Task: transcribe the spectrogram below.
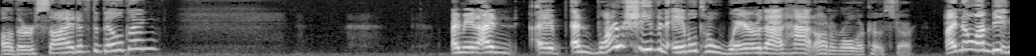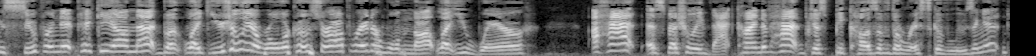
other side of the building? I mean, I, I and why was she even able to wear that hat on a roller coaster? I know I'm being super nitpicky on that, but like usually a roller coaster operator will not let you wear a hat, especially that kind of hat, just because of the risk of losing it.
